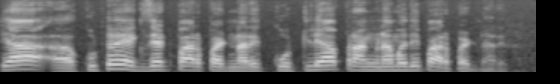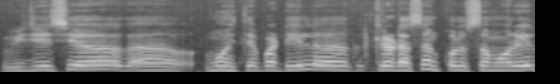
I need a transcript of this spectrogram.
त्या कुठं एक्झॅक्ट पार पडणार आहेत? कुठल्या प्रांगणामध्ये पार पडणार आहेत? विजयसिंह मोहिते पाटील क्रीडा संकुल समोरील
